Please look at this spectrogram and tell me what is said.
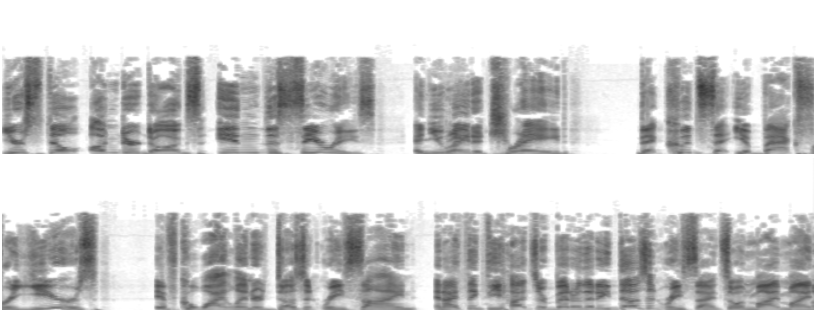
You're still underdogs in the series. And you Right. made a trade that could set you back for years if Kawhi Leonard doesn't re-sign. And I think the odds are better that he doesn't re-sign. So in my mind,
